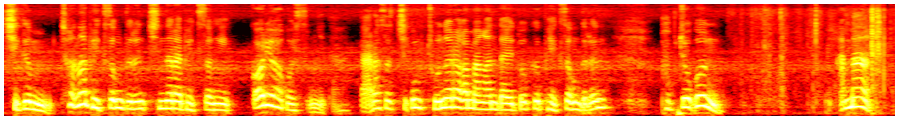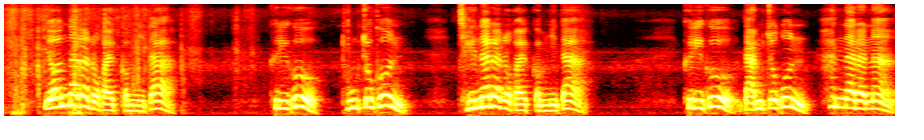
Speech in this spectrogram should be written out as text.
지금 천하 백성들은 진나라 백성이 꺼려하고 있습니다. 따라서 지금 조나라가 망한다 해도 그 백성들은 북쪽은 아마 연나라로 갈 겁니다. 그리고 동쪽은 제나라로 갈 겁니다. 그리고 남쪽은 한나라나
